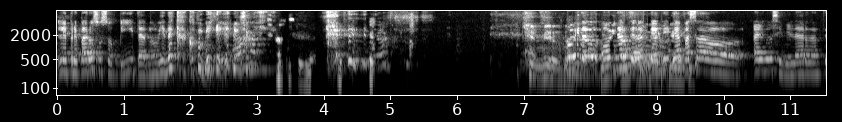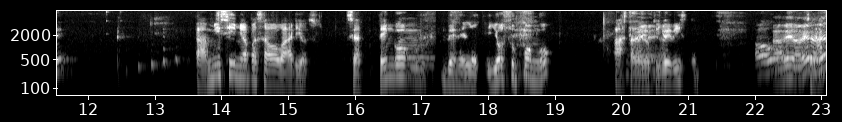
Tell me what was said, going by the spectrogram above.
le, preparo su sopita, ¿no? Viene acá a comer. Qué miedo. Hoy no, hoy no Dante, ¿a ti te ha pasado algo similar, Dante? A mí sí me ha pasado varios. O sea, tengo desde lo que yo supongo hasta de lo que yo he visto. Oh, A ver, a ver, a ver.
